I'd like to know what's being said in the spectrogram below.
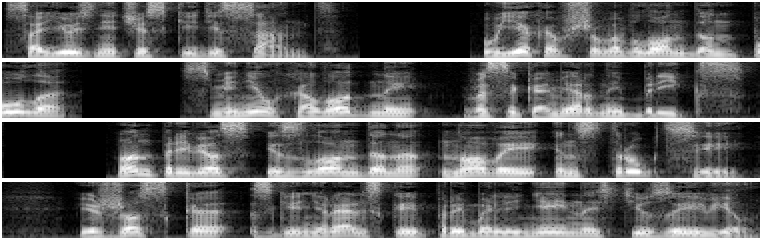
союзнический десант. Уехавшего в Лондон Пула сменил холодный, высокомерный Брикс. Он привез из Лондона новые инструкции и жестко с генеральской прямолинейностью заявил:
